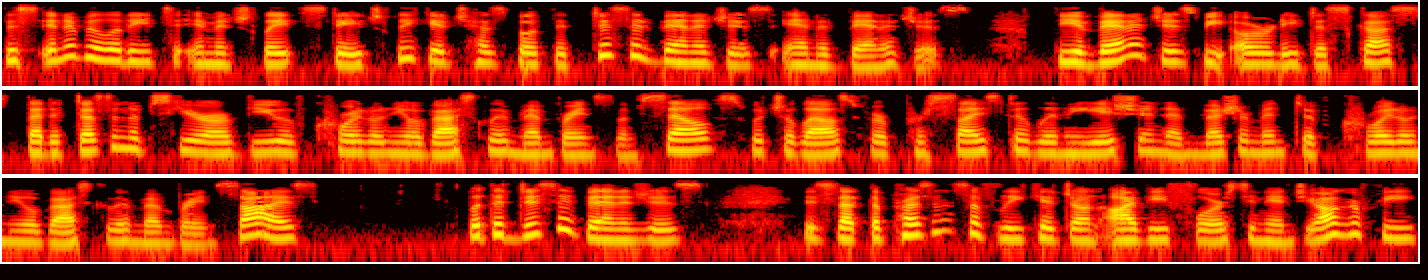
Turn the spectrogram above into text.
This inability to image late-stage leakage has both its disadvantages and advantages. The advantages we already discussed that it doesn't obscure our view of choroidal neovascular membranes themselves, which allows for precise delineation and measurement of choroidal neovascular membrane size. But the disadvantages is that the presence of leakage on IV fluorescein angiography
